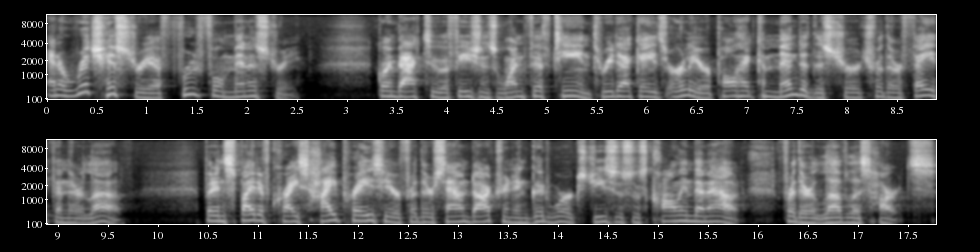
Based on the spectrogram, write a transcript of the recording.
and a rich history of fruitful ministry. Going back to Ephesians 1:15, 3 decades earlier, Paul had commended this church for their faith and their love. But in spite of Christ's high praise here for their sound doctrine and good works, Jesus was calling them out for their loveless hearts.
